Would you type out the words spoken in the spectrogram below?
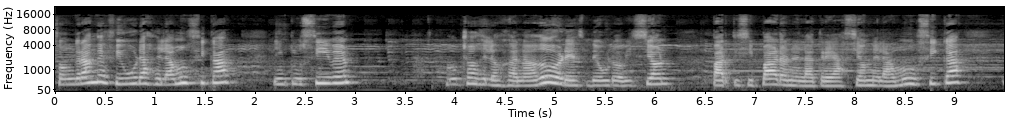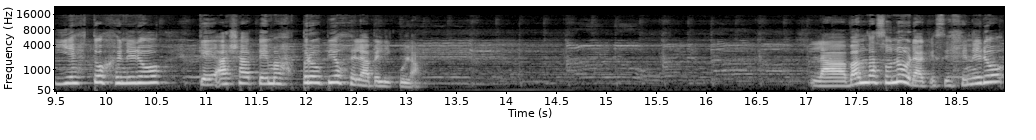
Son grandes figuras de la música, inclusive muchos de los ganadores de Eurovisión participaron en la creación de la música y esto generó que haya temas propios de la película. La banda sonora que se generó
